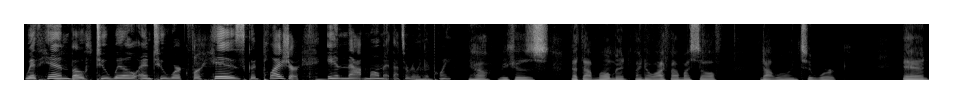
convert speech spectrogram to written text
with him both to will and to work for his good pleasure mm-hmm. in that moment? That's a really Right. good point. yeah, because at that moment, I know I found myself not willing to work. And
